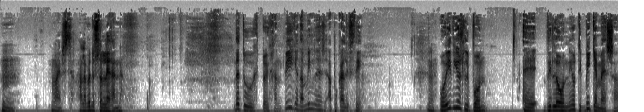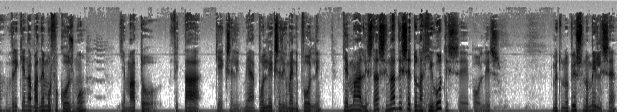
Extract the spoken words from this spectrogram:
Μμμ. Μάλιστα. Αλλά δεν τους το λέγανε. Δεν του το είχαν πει για να μην ε, αποκαλυφθεί. Ναι. Ο ίδιος λοιπόν ε, δηλώνει ότι μπήκε μέσα, βρήκε ένα πανέμορφο κόσμο, γεμάτο φυτά και εξελι- μια πολύ εξελιγμένη πόλη και μάλιστα συνάντησε τον αρχηγό της ε, πόλης με τον οποίο συνομίλησε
